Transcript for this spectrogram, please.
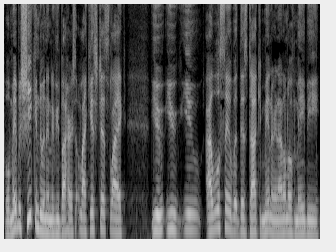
well maybe she can do an interview by herself. Like it's just like you you you i will say with this documentary and i don't know if maybe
